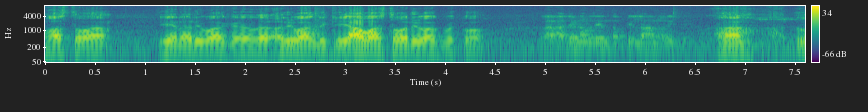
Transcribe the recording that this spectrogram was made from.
ವಾಸ್ತವ ಏನು ಅರಿವಾಗ ಅರಿವಾಗಲಿಕ್ಕೆ ಯಾವ ವಾಸ್ತವ ಅರಿವಾಗಬೇಕು? ಹಾಂ ಅದು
